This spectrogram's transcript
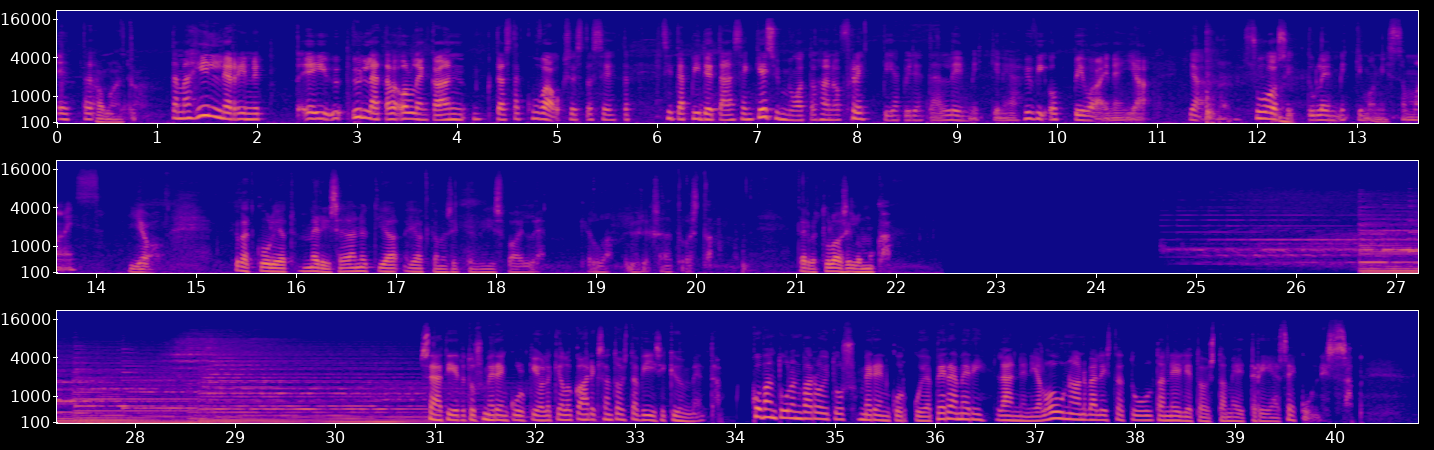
että havaintoa. Tämä Hilleri nyt ei yllätä ollenkaan tästä kuvauksesta se, että sitä pidetään, sen kesymuotohan on fretti ja pidetään lemmikkinä ja hyvin oppivainen ja, ja suosittu lemmikki monissa maissa. Joo. Hyvät kuulijat, merisää nyt ja jatkamme sitten viisi vaille kello 19. Tervetuloa silloin mukaan. Säätiedotus merenkulkijoille kello 18.50. Kovan tuulen varoitus, merenkurkku ja perämeri, lännen ja lounaan välistä tuulta 14 metriä sekunnissa.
